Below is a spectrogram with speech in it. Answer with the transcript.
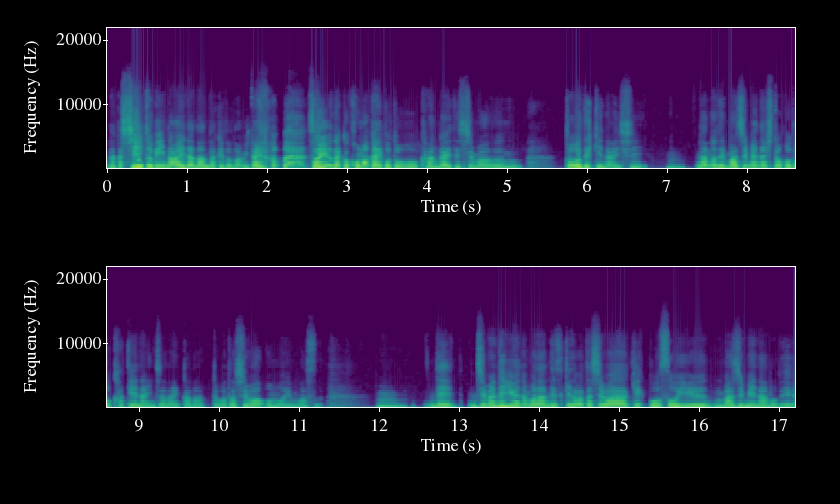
なんか C と B の間なんだけどなみたいな。そういうなんか細かいことを考えてしまうとできないし、うん、なので真面目な人ほど書けないんじゃないかなって私は思います。うん、で自分で言うのもなんですけど私は結構そういう真面目なので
